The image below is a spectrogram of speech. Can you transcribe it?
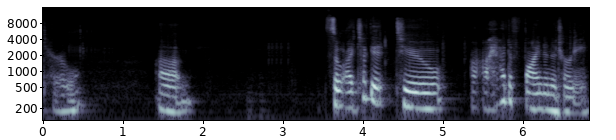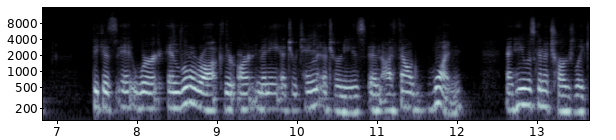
terrible. Um, so I took it to, I had to find an attorney because it, we're in Little Rock, there aren't many entertainment attorneys, and I found one, and he was going to charge like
